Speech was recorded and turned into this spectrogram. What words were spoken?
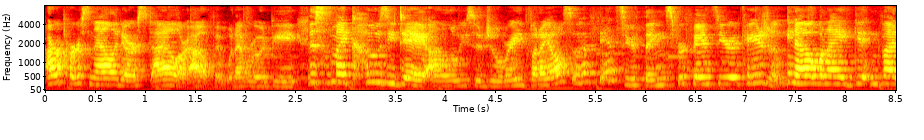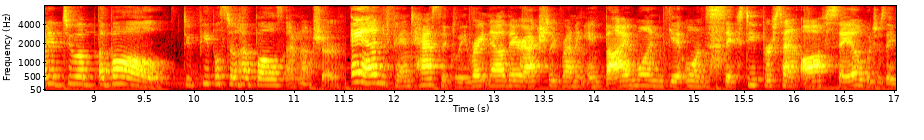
our personality, our style, our outfit, whatever it would be. This is my cozy day Ana Luisa Jewelry, but I also have fancier things for fancier occasions. You know, when I get invited to a, a ball, do people still have balls? I'm not sure. And fantastically, right now they're actually running a buy one, get one 60% off sale, which is a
